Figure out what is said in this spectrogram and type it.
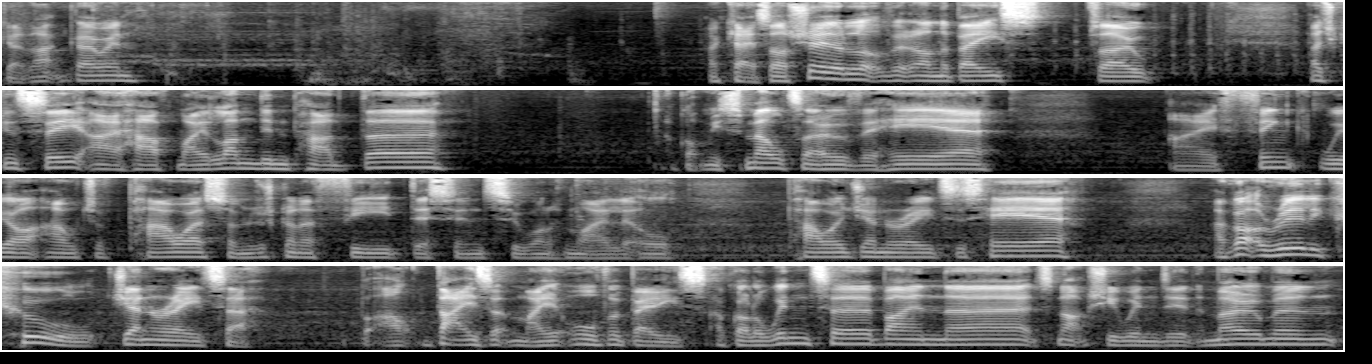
get that going. Okay, so I'll show you a little bit on the base. So, as you can see, I have my landing pad there. I've got my smelter over here. I think we are out of power, so I'm just going to feed this into one of my little power generators here. I've got a really cool generator, but I'll, that is at my other base. I've got a wind turbine there. It's not actually windy at the moment.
